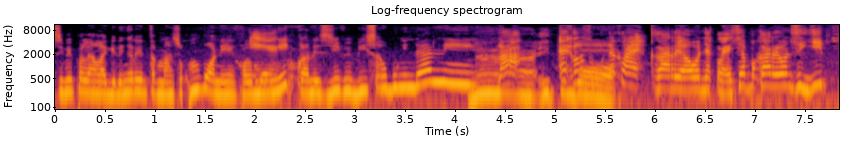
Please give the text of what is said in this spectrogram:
classy people yang lagi dengerin termasuk Empo nih, kalau mau Iya. ngiklan di CGV bisa hubungin Dani. Nah, Lah, itu Eh lu sebenarnya karyawannya Klesi apa karyawan CGP?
